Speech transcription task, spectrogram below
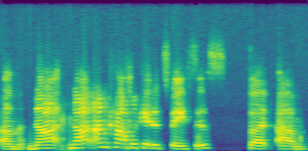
um, not mm-hmm. not uncomplicated spaces, but um,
